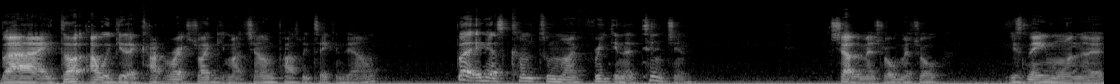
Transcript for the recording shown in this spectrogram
but I thought I would get a copyright strike, and get my channel possibly taken down. But it has come to my freaking attention. Shout out to Metro. Metro, his name on the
